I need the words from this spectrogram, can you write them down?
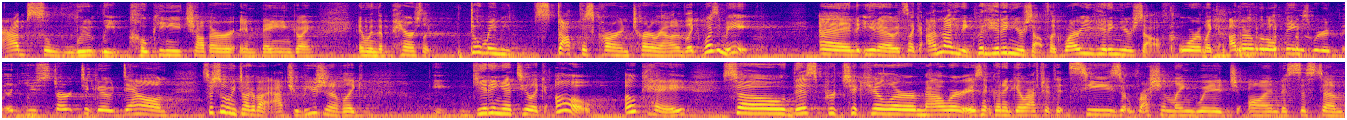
absolutely poking each other and banging, going, and when the parents like, don't make me stop this car and turn around, like, it wasn't me. And you know, it's like I'm not hitting. Quit hitting yourself. Like, why are you hitting yourself? Or like other little things where like, you start to go down, especially when we talk about attribution of like getting it to like, oh, okay, so this particular malware isn't going to go after if it sees Russian language on the system,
